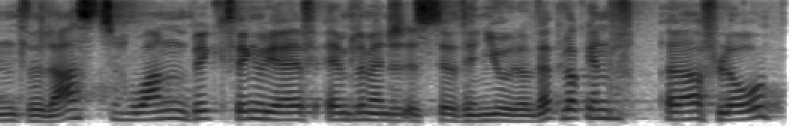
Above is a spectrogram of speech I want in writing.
And the last one big thing we have implemented is the new web login uh, flow.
